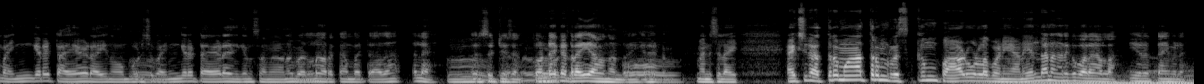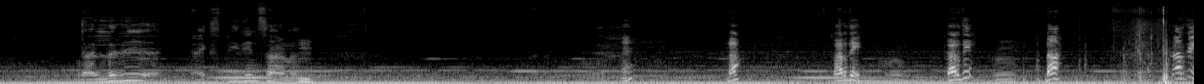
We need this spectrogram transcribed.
ഭയങ്കര ടയേർഡായി നോമ്പ് പിടിച്ച് ഭയങ്കര ടയേർഡായി നിൽക്കുന്ന സമയമാണ് വെള്ളം ഇറക്കാൻ പറ്റാതെ അല്ലെ? ഒരു സിറ്റുവേഷൻ തൊണ്ടയൊക്കെ ഡ്രൈ ആവുന്നുണ്ട്? ഭയങ്കരമായിട്ട് മനസ്സിലായി. ആക്ച്വലി അത്രമാത്രം റിസ്ക്കും പാടുള്ള പണിയാണ്. എന്താണ് നിനക്ക് പറയാനുള്ള ഈ ഒരു ടൈമിൽ നല്ലൊരു എക്സ്പീരിയൻസ് ആണ്. Karthi. Karthi. Karthi.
